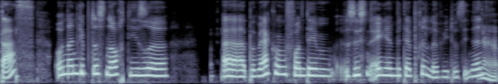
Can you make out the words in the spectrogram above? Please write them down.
das und dann gibt es noch diese äh, Bemerkung von dem süßen Alien mit der Brille, wie du sie nennst, Ja, ja.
